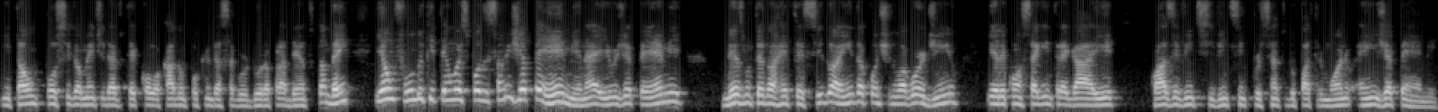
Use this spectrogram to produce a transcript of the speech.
então possivelmente deve ter colocado um pouquinho dessa gordura para dentro também, e é um fundo que tem uma exposição em GPM, né? E o GPM mesmo tendo arrefecido, ainda continua gordinho e ele consegue entregar aí quase 20, 25% do patrimônio em GPM.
